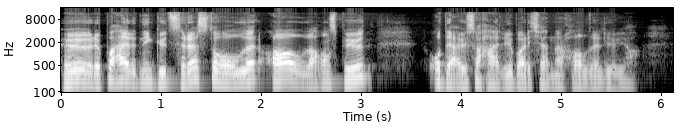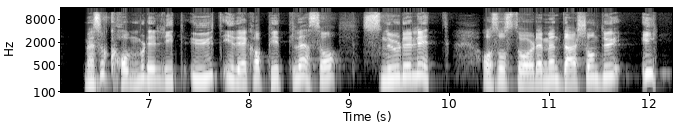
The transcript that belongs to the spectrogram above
Høre på Herren din Guds røst og holder alle hans bud. Og det er jo så herlig vi bare kjenner halleluja. Men så kommer det litt ut i det kapitlet, så snur det litt. Og så står det, men dersom du ikke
